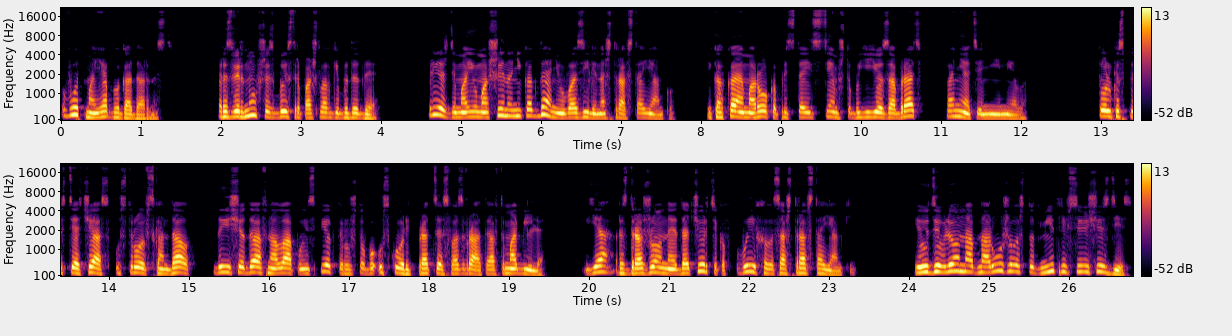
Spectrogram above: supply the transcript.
«Вот моя благодарность». Развернувшись, быстро пошла в ГИБДД. Прежде мою машину никогда не увозили на штрафстоянку. И какая морока предстоит с тем, чтобы ее забрать, понятия не имела. Только спустя час, устроив скандал, да еще дав на лапу инспектору, чтобы ускорить процесс возврата автомобиля, я, раздраженная до чертиков, выехала со штрафстоянки. И удивленно обнаружила, что Дмитрий все еще здесь.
